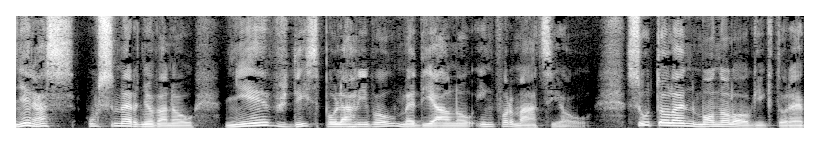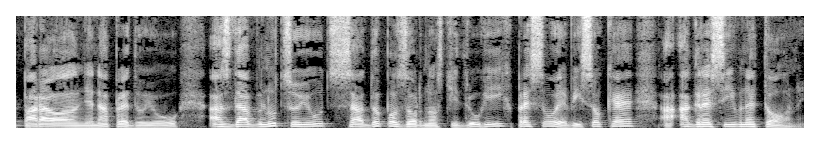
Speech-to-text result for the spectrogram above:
neraz usmerňovanou nie vždy spolahlivou mediálnou informáciou. Sú to len monológy, ktoré paralelne napredujú a zda vnúcujúc sa do pozornosti druhých pre svoje vysoké a agresívne tóny.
